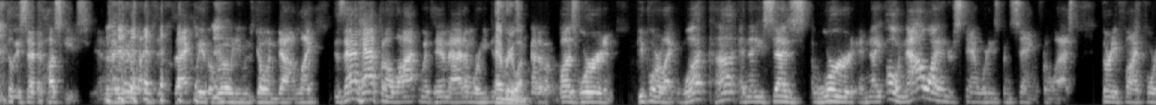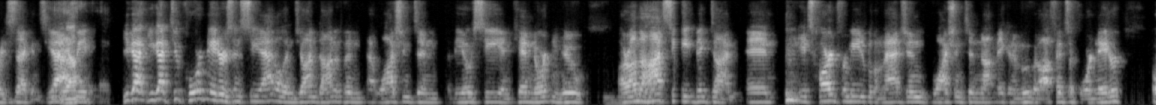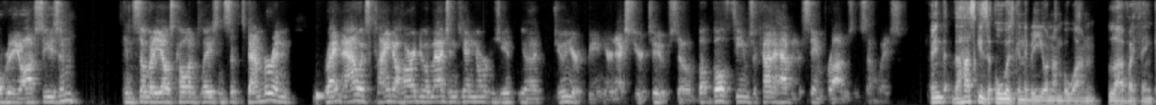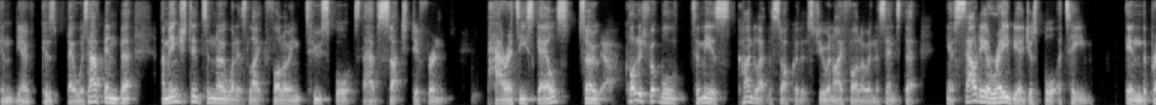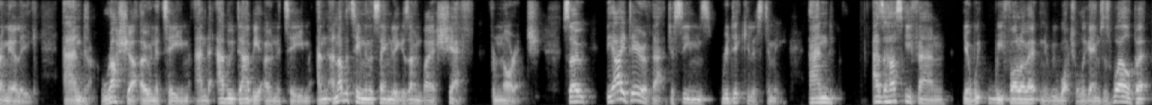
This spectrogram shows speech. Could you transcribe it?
until he said Huskies, and I realized exactly the road he was going down. Like, does that happen a lot with him, Adam? Where he just everyone kind of a buzzword and people are like, what? Huh? And then he says a word and like, oh, now I understand what he's been saying for the last 35, 40 seconds. Yeah, yeah. I mean, you got you got two coordinators in Seattle and John Donovan at Washington, the OC, and Ken Norton, who are on the hot seat big time. And it's hard for me to imagine Washington not making a move at offensive coordinator over the offseason and somebody else calling plays in September. And right now it's kind of hard to imagine Ken Norton uh, Jr. being here next year too. So, but both teams are kind of having the same problems in some ways. I mean, the Huskies are always going to be your number one love, I think, and you know because they always have been. But I'm interested to know what it's like following two sports that have such different parity scales. So, yeah. college football to me is kind of like the soccer that Stu and I follow in the sense that you know Saudi Arabia just bought a team in the Premier League, and yeah. Russia own a team, and Abu Dhabi own a team, and another team in the same league is owned by a chef from Norwich. So the idea of that just seems ridiculous to me. And as a Husky fan, you know, we, we follow it and we watch all the games as well. But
